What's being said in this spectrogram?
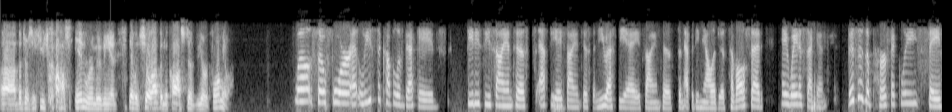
uh, but there's a huge cost in removing it that would show up in the cost of your formula. Well, so for at least a couple of decades, CDC scientists, FDA scientists, and USDA scientists and epidemiologists have all said, hey, wait a second. This is a perfectly safe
